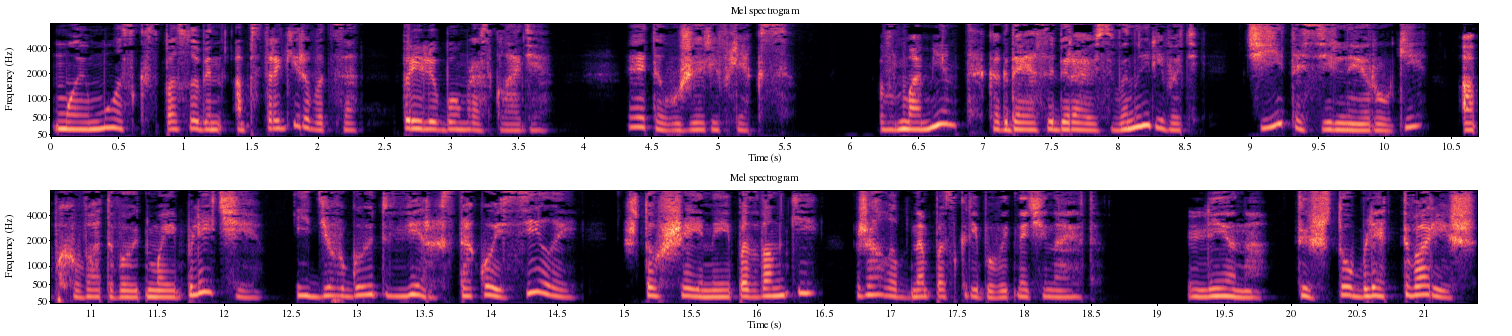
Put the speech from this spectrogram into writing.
мой мозг способен абстрагироваться при любом раскладе. Это уже рефлекс. В момент, когда я собираюсь выныривать, чьи-то сильные руки обхватывают мои плечи и дергают вверх с такой силой, что шейные позвонки жалобно поскрипывать начинают. «Лена, ты что, блядь, творишь?»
